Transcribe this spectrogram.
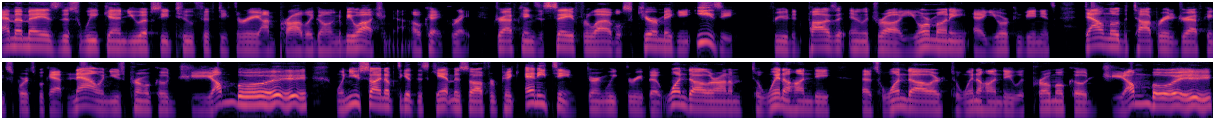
MMA is this weekend. UFC 253. I'm probably going to be watching that. Okay, great. DraftKings is safe, reliable, secure, making it easy for you to deposit and withdraw your money at your convenience. Download the top-rated DraftKings Sportsbook app now and use promo code JOHNBOY when you sign up to get this can't miss offer. Pick any team during week three. Bet one dollar on them to win a hundy. That's one dollar to win a hundy with promo code JOHNBOY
